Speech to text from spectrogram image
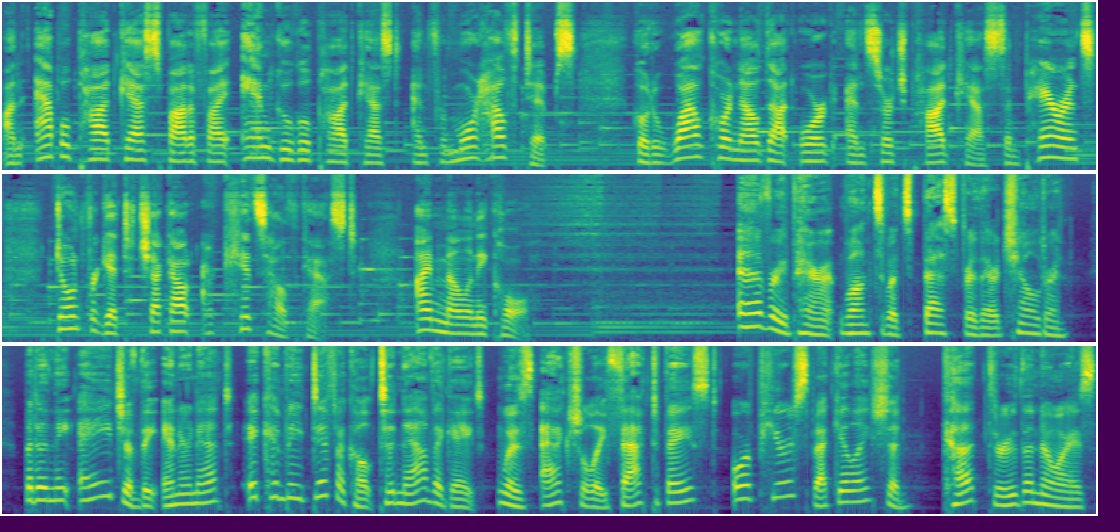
on Apple Podcast, Spotify, and Google Podcast. And for more health tips, go to weillcornell.org and search podcasts. And parents, don't forget to check out our Kids Healthcast. I'm Melanie Cole. Every parent wants what's best for their children. But in the age of the internet, it can be difficult to navigate what is actually fact based or pure speculation. Cut through the noise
